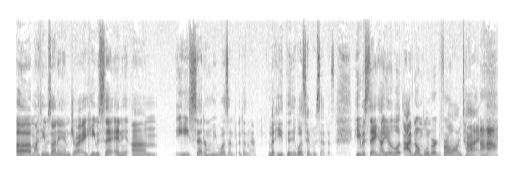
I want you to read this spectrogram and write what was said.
Um, I think he was on AM Joy. He was saying, and um, he said, oh, or maybe it wasn't, but it doesn't matter. But he, it was him who said this. He was saying how you know, look, I've known Bloomberg for a long time, Uh-huh.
